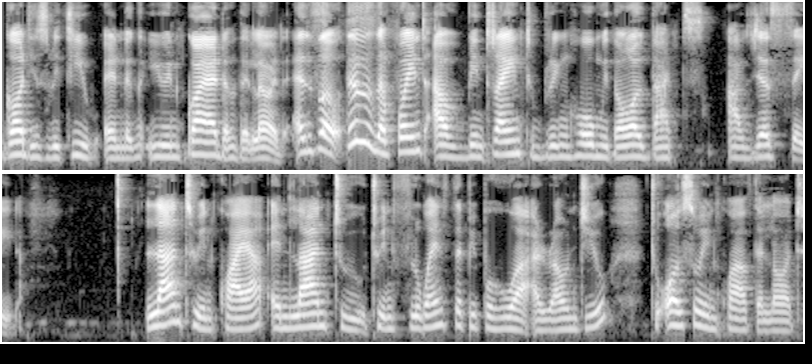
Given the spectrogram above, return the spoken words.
god is with you and you inquired of the lord. And so this is the point i've been trying to bring home with all that i've just said learn to inquire and learn to to influence the people who are around you to also inquire of the lord.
